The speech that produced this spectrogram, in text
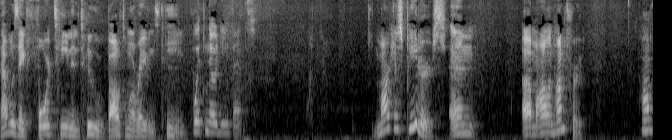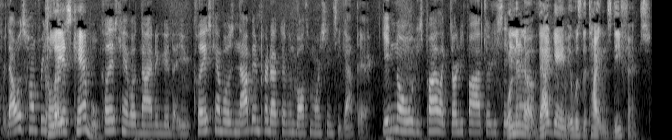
That was a 14 and 2 Baltimore Ravens team. With no defense. Marcus Peters and uh, Marlon Humphrey, Humphrey, that was Humphrey's Calais first- Campbell. Calais Campbell not doing good that year. Calais Campbell has not been productive in Baltimore since he got there. Getting old. He's probably like 35, 36 Well, no, now. no, that game it was the Titans defense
